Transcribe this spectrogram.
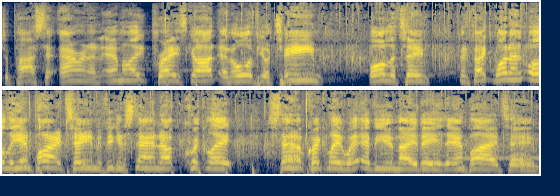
to Pastor Aaron and Emily. Praise God and all of your team. All the team. In fact, why don't all the Empire team, if you can stand up quickly, stand up quickly wherever you may be, the Empire team.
